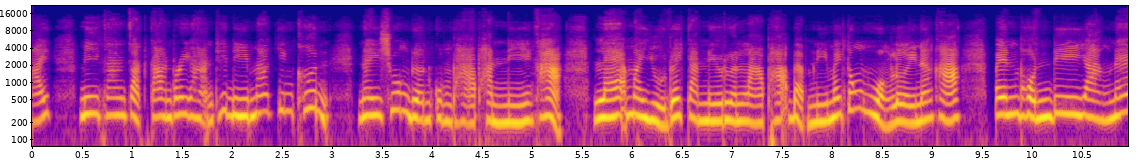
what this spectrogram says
าย มีการจัดการบริหารที่ดีมากยิ่งขึ้น ในช่วงเดือนกุมภาพันธ์นี้ค่ะค่ะ และมาอยู่ด้วยกันในเรือนลาภะแบบนี้ไม่ต้องห่วงเลยนะคะ เป็นผลดีอย่างแน่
